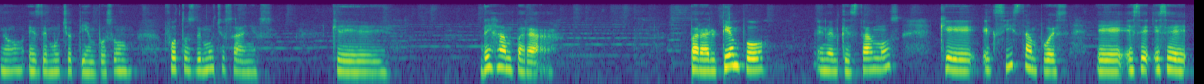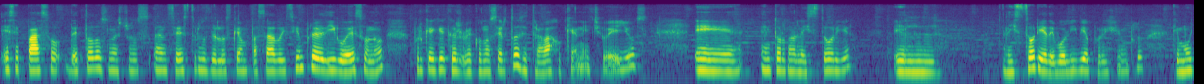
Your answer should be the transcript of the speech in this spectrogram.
¿no? es de mucho tiempo, son fotos de muchos años que dejan para, para el tiempo en el que estamos que existan pues eh, ese, ese, ese, paso de todos nuestros ancestros, de los que han pasado, y siempre digo eso, ¿no? Porque hay que reconocer todo ese trabajo que han hecho ellos eh, en torno a la historia, la historia de Bolivia, por ejemplo, que muy,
